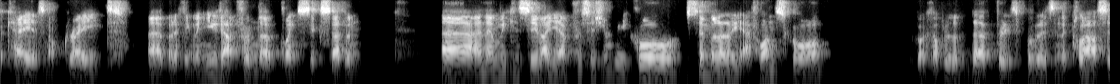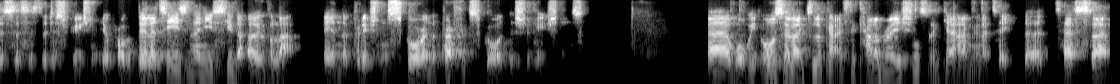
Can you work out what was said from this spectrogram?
okay, it's not great, uh, but I think we knew that from the 0.67. Uh, and then we can see like, yeah, precision recall, similarly F1 score. A couple of the, the predictive probabilities in the classes. This is the distribution of your probabilities. And then you see the overlap in the prediction score and the preference score distributions. Uh, what we also like to look at is the calibration. So again, I'm going to take the test set.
